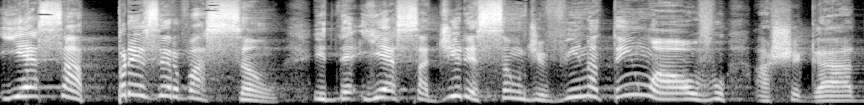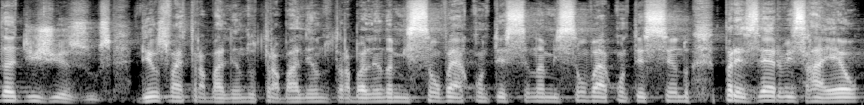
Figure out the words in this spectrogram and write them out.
E essa preservação e, de, e, essa direção divina tem um alvo, a chegada de Jesus. Deus vai trabalhando, trabalhando, trabalhando, a missão vai acontecendo, a missão vai acontecendo, preserva Israel,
